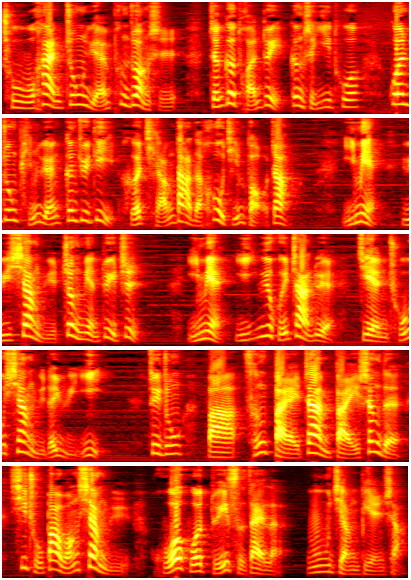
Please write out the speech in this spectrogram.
楚汉中原碰撞时，整个团队更是依托关中平原根据地和强大的后勤保障，一面与项羽正面对峙，一面以迂回战略剪除项羽的羽翼，最终把曾百战百胜的西楚霸王项羽活活怼死在了乌江边上。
